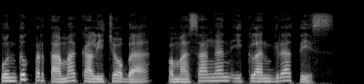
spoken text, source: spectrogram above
Untuk pertama kali coba, pemasangan iklan gratis.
